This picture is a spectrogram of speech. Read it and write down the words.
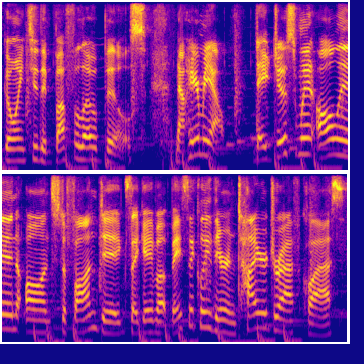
going to the Buffalo Bills. Now, hear me out. They just went all in on Stefon Diggs. They gave up basically their entire draft class.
